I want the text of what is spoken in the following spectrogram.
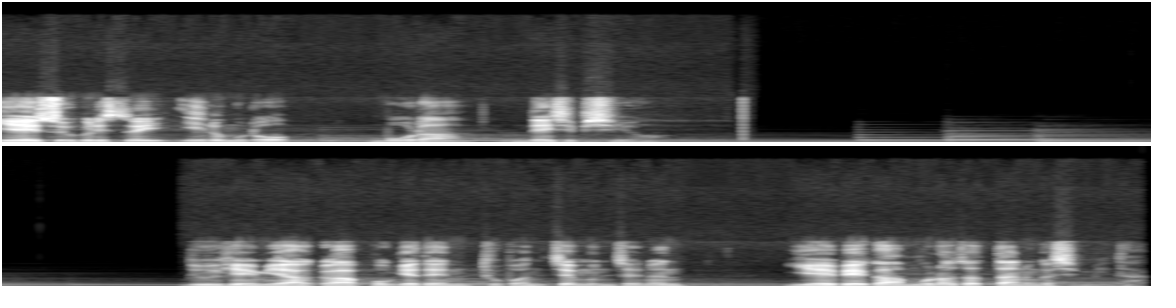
예수 그리스도의 이름으로 몰아내십시오. 느헤미야가 보게 된 두 번째 문제는 예배가 무너졌다는 것입니다.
